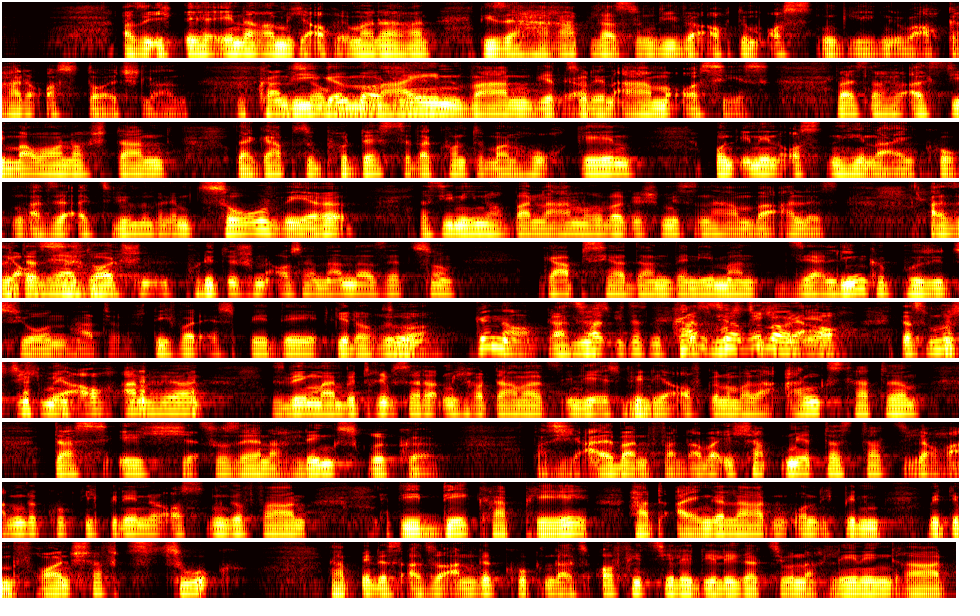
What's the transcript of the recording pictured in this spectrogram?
Also ich erinnere mich auch immer daran, diese Herablassung, die wir auch dem Osten gegenüber, auch gerade Ostdeutschland. Wie gemein waren wir ja. zu den armen Ossis. Ich weiß noch, als die Mauer noch stand, da gab es so Podeste, da konnte man hochgehen und in den Osten hineingucken. Also als wenn man im Zoo wäre, dass die nicht noch Bananen rübergeschmissen haben, war alles. Also ja, das in der deutschen politischen Auseinandersetzung gab es ja dann, wenn jemand sehr linke Positionen hatte, Stichwort SPD. Geh doch rüber. So, genau. Das, hat, das, das, musste ja ich mir auch, das musste ich mir auch anhören. Deswegen mein Betriebsrat hat mich auch damals in die SPD aufgenommen, weil er Angst hatte, dass ich zu sehr nach links rücke was ich albern fand. Aber ich habe mir das tatsächlich auch angeguckt. Ich bin in den Osten gefahren. Die DKP hat eingeladen und ich bin mit dem Freundschaftszug habe mir das also angeguckt und als offizielle Delegation nach Leningrad,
